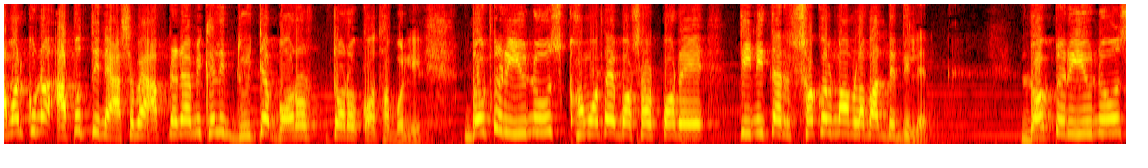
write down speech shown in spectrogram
আমার কোনো আপত্তি নেই। আসলে আপনারা আমি খালি দুইটা বড় টড় কথা বলি। ডক্টর ইউনুস ক্ষমতায় বসার পরে তিনি তার সকল মামলা বাদ দিয়ে দিলেন। ডক্টর ইউনুস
